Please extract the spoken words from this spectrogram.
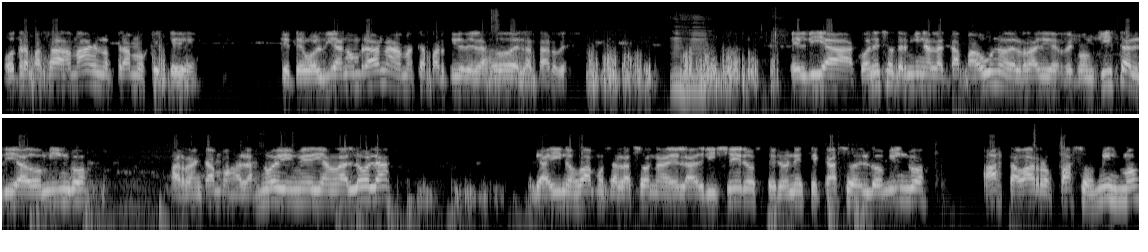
otra pasada más en los tramos que te que te volví a nombrar nada más que a partir de las 2 de la tarde. El día, con eso termina la etapa 1 del Rally de Reconquista, el día domingo arrancamos a las nueve y media en La Lola, de ahí nos vamos a la zona de ladrilleros, pero en este caso del domingo hasta Barros Pasos mismo,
